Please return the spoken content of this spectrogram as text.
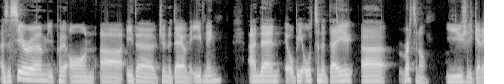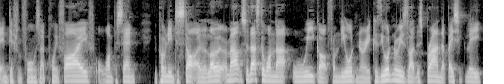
as a serum. You put it on uh, either during the day or in the evening, and then it will be alternate day uh, retinol. You usually get it in different forms, like 0.5 or one percent. You probably need to start at a lower amount. So that's the one that we got from the Ordinary because the Ordinary is like this brand that basically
